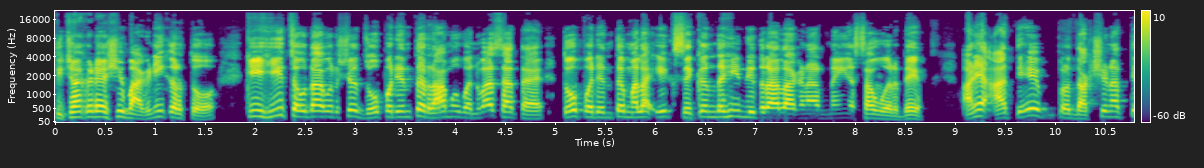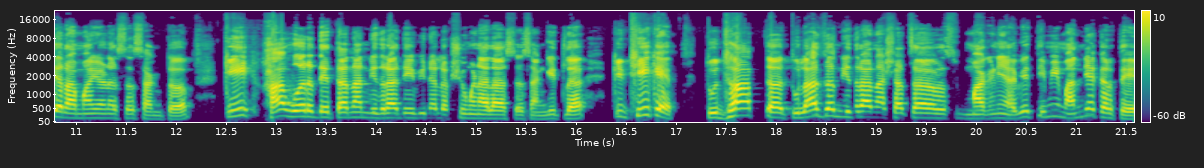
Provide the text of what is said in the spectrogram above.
तिच्याकडे अशी मागणी करतो की ही चौदा वर्ष जोपर्यंत राम वनवासात आहे तोपर्यंत मला एक सेकंदही निद्रा लागणार नाही असा वर दे. आणि ते दाक्षिणात्य रामायण असं सांगतं की हा वर देताना निद्रा देवीनं लक्ष्मणाला असं सांगितलं की ठीक आहे तुझा तुला जर निद्रानाशाचा मागणी हवी ती मी मान्य करते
